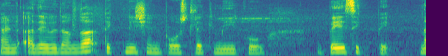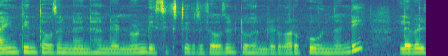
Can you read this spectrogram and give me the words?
అండ్ అదేవిధంగా టెక్నీషియన్ పోస్ట్లకి మీకు basic pay nineteen thousand nine hundred నుండి sixty three thousand two hundred వరకు ఉందండి. లెవెల్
